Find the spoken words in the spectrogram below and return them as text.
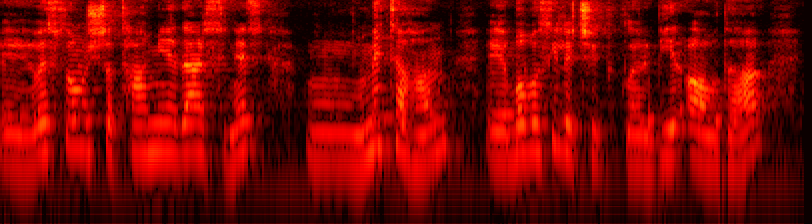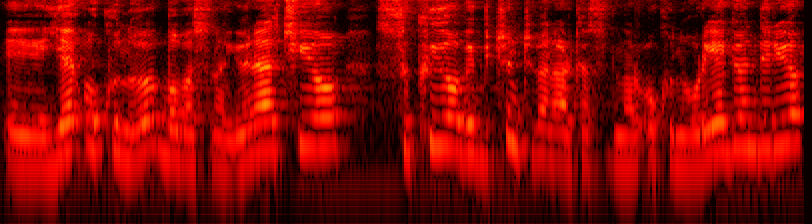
E, ve sonuçta tahmin edersiniz hmm, Metehan e, babasıyla çıktıkları bir avda e, ya okunu babasına yöneltiyor, sıkıyor ve bütün tümen arkasından okunu oraya gönderiyor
